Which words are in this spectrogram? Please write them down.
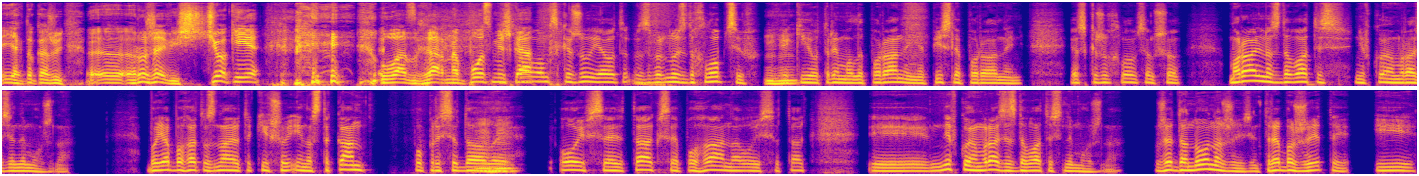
як то кажуть, е, рожеві щоки, у вас гарна Я посмішка. вам скажу, я от звернусь до хлопців, Мгм. які отримали поранення після поранень. Я скажу хлопцям, що морально здаватись ні в коєму разі не можна. Бо я багато знаю таких, що і на стакан поприсідали. Мгм. Ой, все так, все погано, ой, все так. І ні в коєму разі здаватись не можна. Вже дано на життя, треба жити і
